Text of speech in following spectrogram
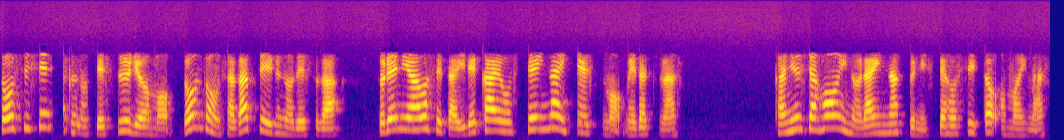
投資信託の手数料もどんどん下がっているのですがそれに合わせた入れ替えをしていないケースも目立ちます。加入者本位のラインナップにしてほしいと思います。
